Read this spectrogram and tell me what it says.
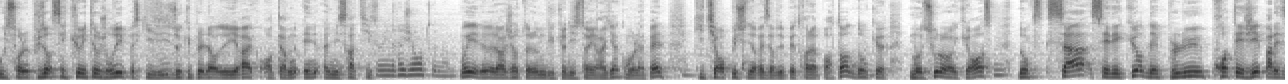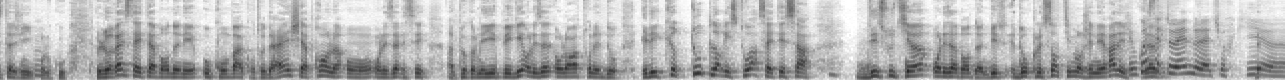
où ils sont le plus en sécurité aujourd'hui parce qu'ils occupent le nord de l'Irak en termes administratifs. Ils ont une région autonome. Oui, la région autonome du Kurdistan irakien, comme on l'appelle, qui tient en plus une réserve de pétrole importante, donc euh, Mossoul en l'occurrence. Donc ça, c'est les Kurdes les plus protégés par les États-Unis pour le coup. Le reste a été abandonné au combat contre Daesh et après on, l'a- on- on les a laissés un peu comme les Yépégués, on, les a- on leur a tourné le dos. Et les Kurdes, toute leur histoire, ça a été ça. Des soutiens, on les abandonne. Des- donc le sentiment général est. Et pourquoi là, cette haine de la Turquie euh,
